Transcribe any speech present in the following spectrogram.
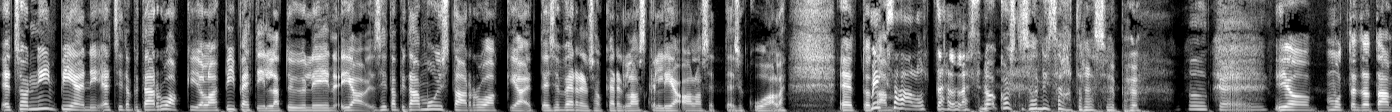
että se on niin pieni, että sitä pitää ruokkia jollain pipetillä tyyliin ja sitä pitää muistaa ruokkia, ettei se verensokeri laske liian alas, ettei se kuole. Et, tota, Miksi sä haluat tällaisen? No, koska se on niin saatana söpö. Okei. Okay. Joo, mutta tota...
